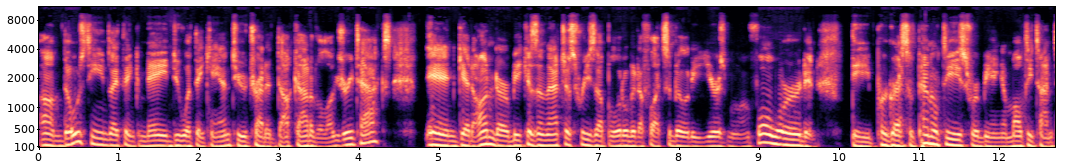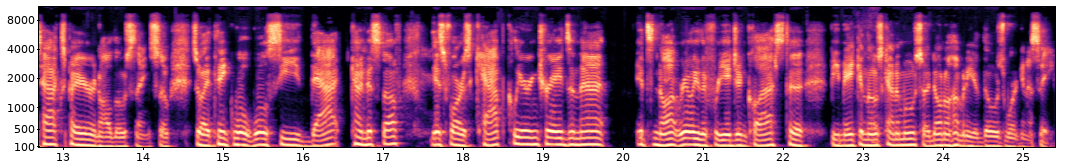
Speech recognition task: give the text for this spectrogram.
Um, those teams, I think, may do what they can to try to duck out of the luxury tax and get under because then that just frees up a little bit of flexibility years moving forward and the progressive penalties for being a multi-time taxpayer and all those things. So so I think we'll we'll see that kind of stuff as far as cap clearing trades and that it's not really the free agent class to be making those kind of moves. So I don't know how many of those we're going to see.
